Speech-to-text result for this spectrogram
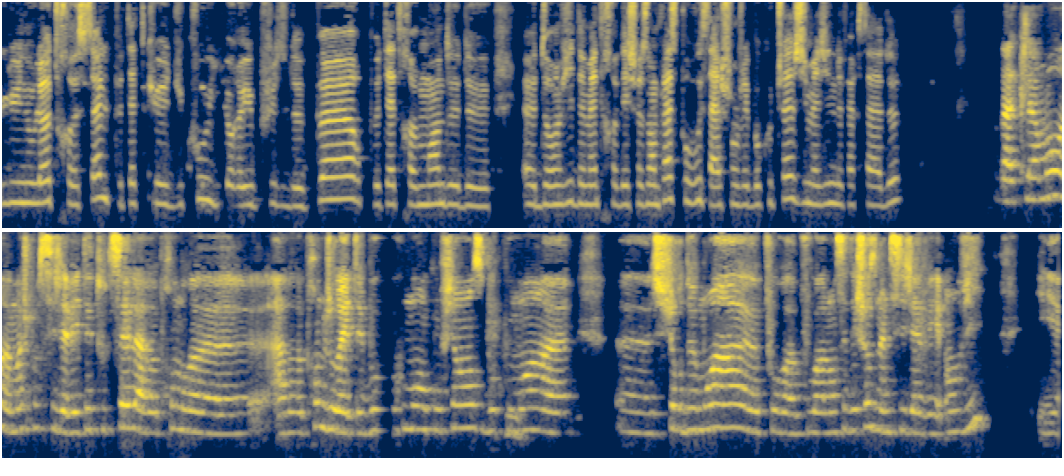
l'une ou l'autre seule, peut-être que du coup, il y aurait eu plus de peur, peut-être moins de d'envie de, de mettre des choses en place. Pour vous, ça a changé beaucoup de choses, j'imagine, de faire ça à deux. Bah clairement, euh, moi je pense que si j'avais été toute seule à reprendre, euh, à reprendre, j'aurais été beaucoup moins en confiance, beaucoup mm. moins euh, sûre de moi pour pouvoir lancer des choses, même si j'avais envie. Et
